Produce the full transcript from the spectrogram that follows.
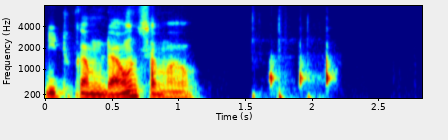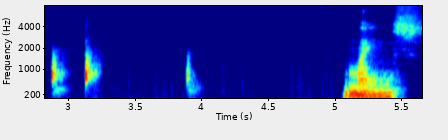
Need to come down somehow. Minus.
